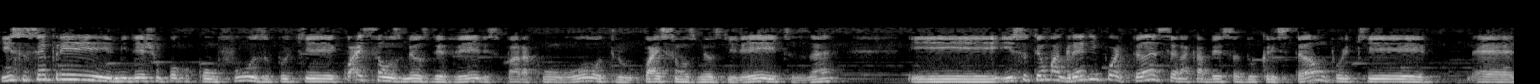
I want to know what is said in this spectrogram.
Isso sempre me deixa um pouco confuso, porque quais são os meus deveres para com o outro, quais são os meus direitos, né? E isso tem uma grande importância na cabeça do cristão, porque é,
